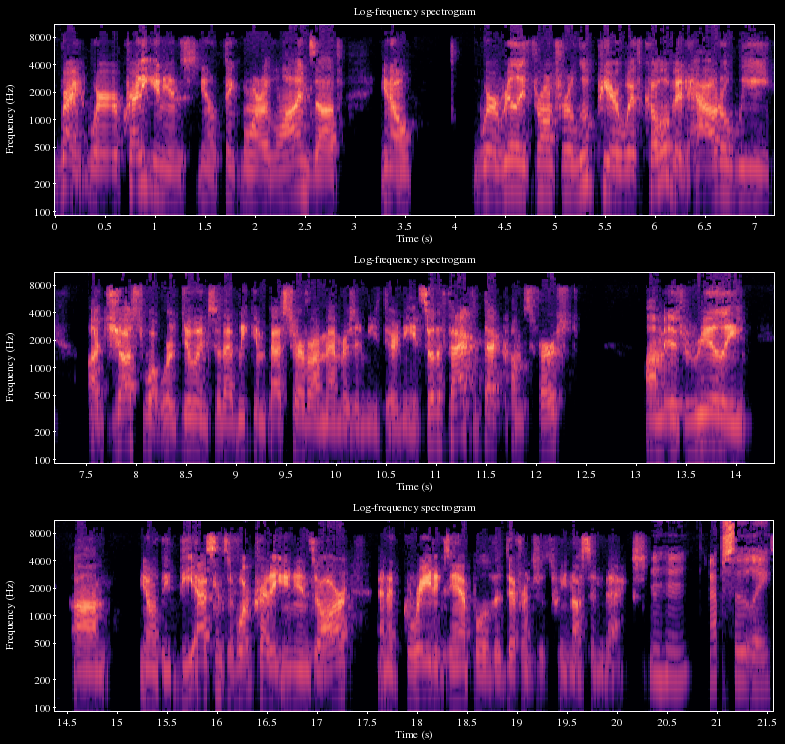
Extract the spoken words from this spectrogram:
right where credit unions, you know, think more of the lines of, you know, we're really thrown for a loop here with COVID. How do we adjust what we're doing so that we can best serve our members and meet their needs? So the fact that that comes first um, is really, um, you know, the, the essence of what credit unions are and a great example of the difference between us and banks. Mm-hmm. Absolutely.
